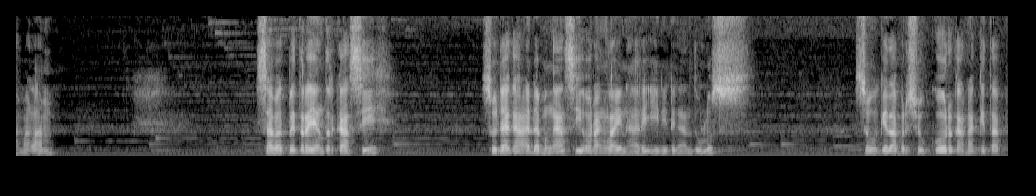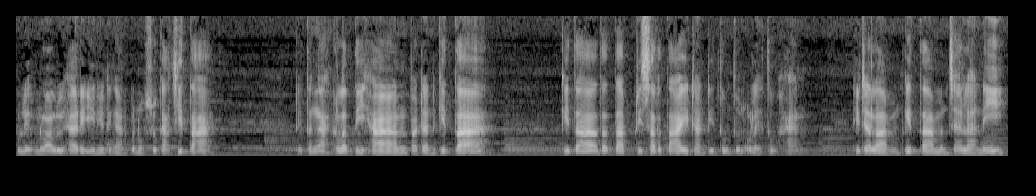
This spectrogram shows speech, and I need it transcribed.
malam. Sahabat Petra yang terkasih, sudahkah Anda mengasihi orang lain hari ini dengan tulus? Sungguh kita bersyukur karena kita boleh melalui hari ini dengan penuh sukacita. Di tengah keletihan badan kita, kita tetap disertai dan dituntun oleh Tuhan di dalam kita menjalani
